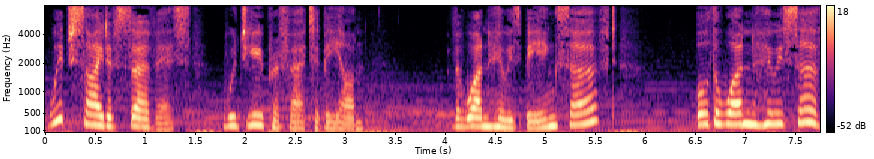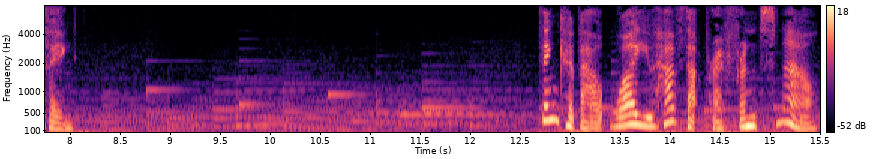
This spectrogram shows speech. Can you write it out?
Which side of service would you prefer to be on? The one who is being served? Or the one who is serving? Think about why you have that preference now.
